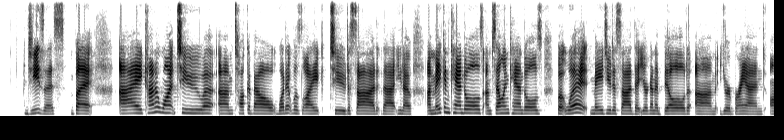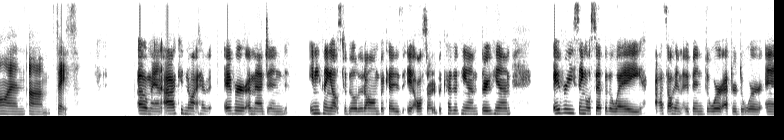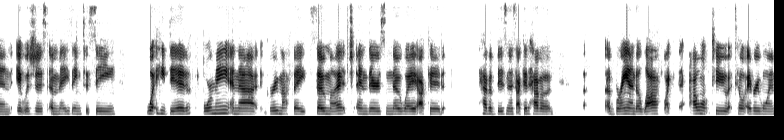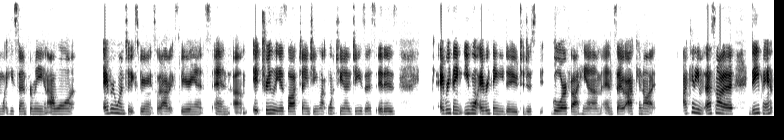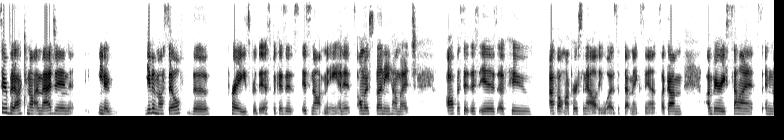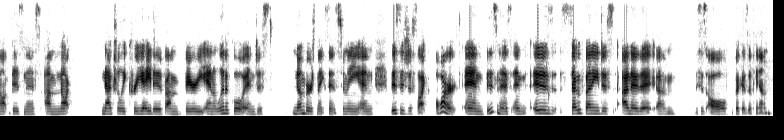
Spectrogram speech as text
Jesus, but I kind of want to um, talk about what it was like to decide that, you know, I'm making candles, I'm selling candles, but what made you decide that you're going to build um, your brand on um, faith? Oh man, I could not have ever imagined anything else to build it on because it all started because of him, through him. Every single step of the way, I saw him open door after door, and it was just amazing to see what he did for me, and that grew my faith so much. And there's no way I could have a business, I could have a a brand, a life. Like I want to tell everyone what he's done for me, and I want everyone to experience what I've experienced. And um, it truly is life changing. Like once you know Jesus, it is everything you want everything you do to just glorify him. And so i cannot i can't even that's not a deep answer but i cannot imagine you know giving myself the praise for this because it's it's not me. And it's almost funny how much opposite this is of who I thought my personality was if that makes sense. Like I'm I'm very science and not business. I'm not naturally creative. I'm very analytical and just numbers make sense to me and this is just like art and business and it is so funny just i know that um, this is all because of him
